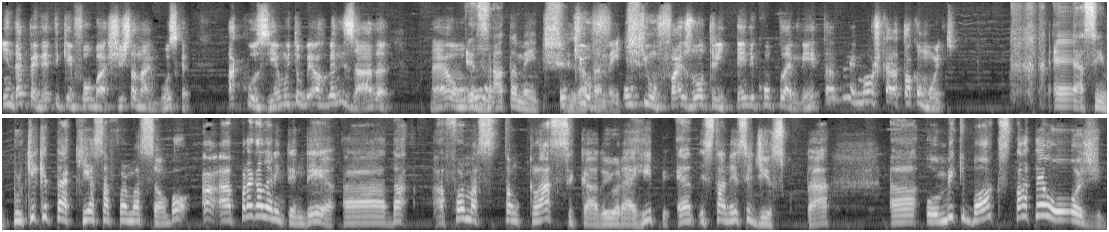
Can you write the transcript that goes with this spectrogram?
independente de quem for o baixista na música, a cozinha é muito bem organizada. Né? O, exatamente. O, o, exatamente. Que o, o, que um faz, o outro entende e complementa. Meu irmão, os caras tocam muito. É assim, por que que tá aqui essa formação? Bom, a, a, pra galera entender, a, da, a formação clássica do Uriah Heep é, está nesse disco, tá? Uh, o Mick Box está até hoje.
